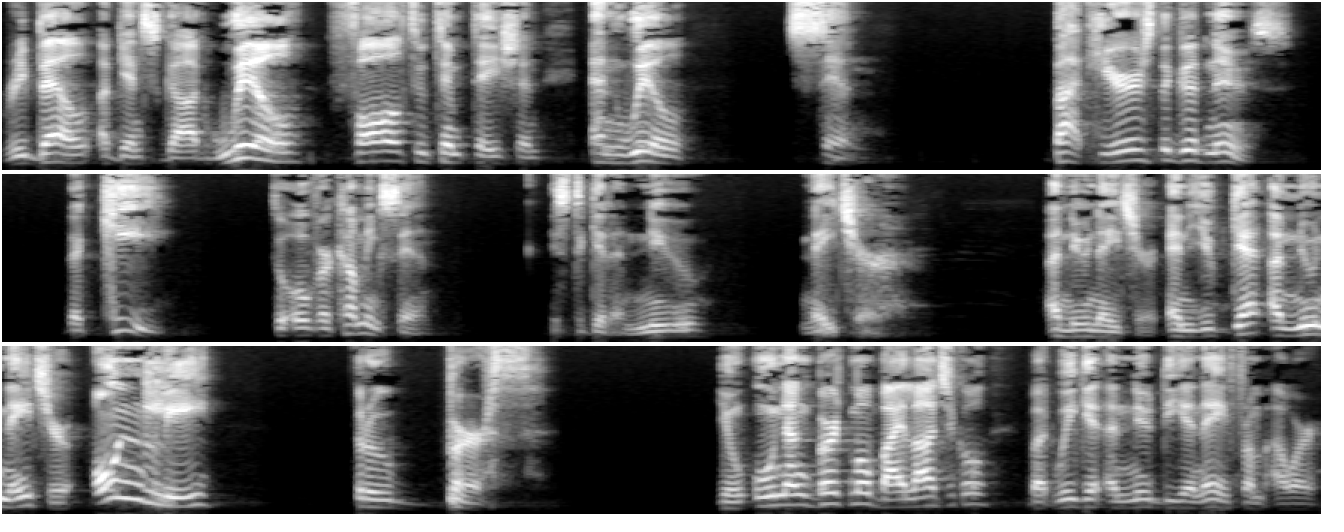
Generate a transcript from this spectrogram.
rebel against God, will fall to temptation, and will sin. But here's the good news. The key to overcoming sin is to get a new nature. A new nature. And you get a new nature only through birth. Yung unang birth mo, biological, but we get a new DNA from our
